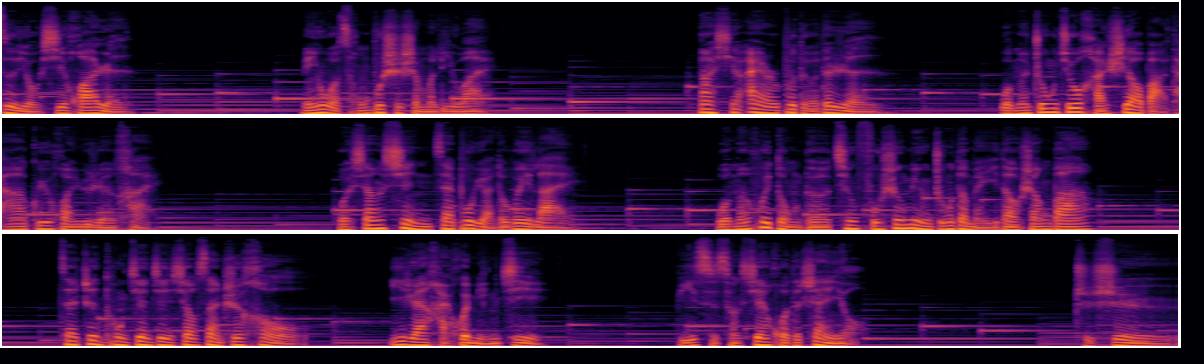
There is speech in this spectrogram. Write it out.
自有惜花人。你我从不是什么例外。那些爱而不得的人，我们终究还是要把它归还于人海。我相信，在不远的未来，我们会懂得轻抚生命中的每一道伤疤，在阵痛渐渐消散之后，依然还会铭记。彼此曾鲜活的战友，只是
